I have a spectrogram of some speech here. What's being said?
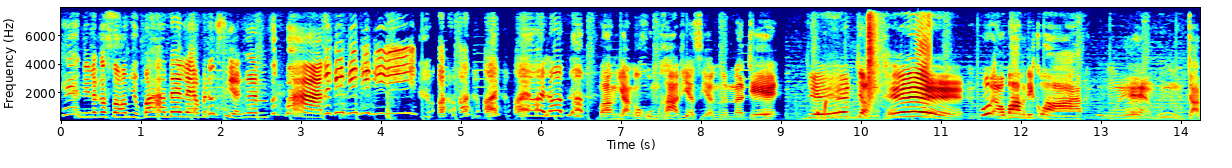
แค่นี้แล้วก็ซ้อมอยู่บ้านได้แล้ว ไม่ต้องเสียเงินสักบาท โอ้ยโอ้ยโอ้ยรอบรอบบางอย่างก็คุ้มค่าที่จะเสียเงินนะเจ๊เย็ดอย่างเท่เฮ้ยเอาบ้างดีกว่าแหมจัด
